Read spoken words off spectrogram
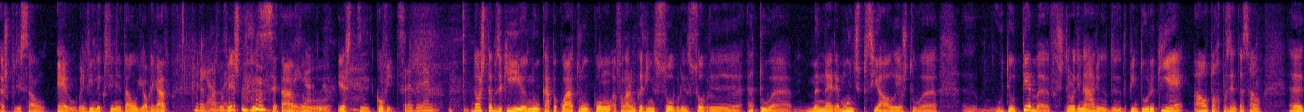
a exposição Ego. Bem-vinda, Cristina, então, e obrigado Obrigada. mais uma vez por teres aceitado este convite. Prazer é meu. Nós estamos aqui no K4 com, a falar um bocadinho sobre, sobre a tua maneira muito especial, este tua, uh, o teu tema extraordinário de, de pintura, que é a autorrepresentação. Uh,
